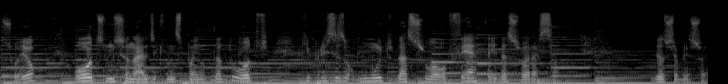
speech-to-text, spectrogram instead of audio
sou eu. Outros missionários aqui na Espanha, tanto outros, que precisam muito da sua oferta e da sua oração. Deus te abençoe.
